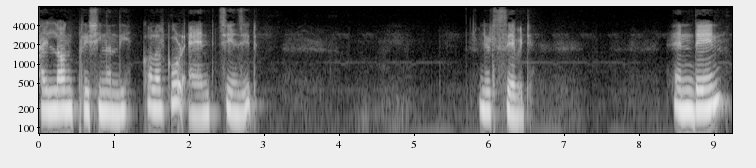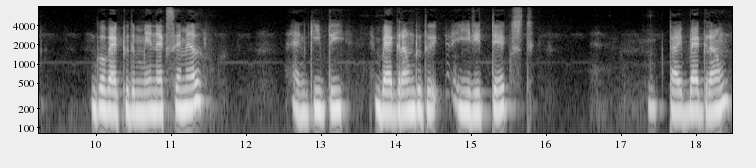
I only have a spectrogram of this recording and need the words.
by long pressing on the color code and change it. Let's save it. And then go back to the main xml and give the background to the edit text. Type background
